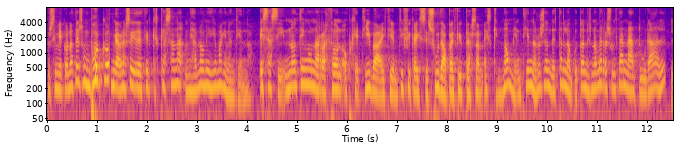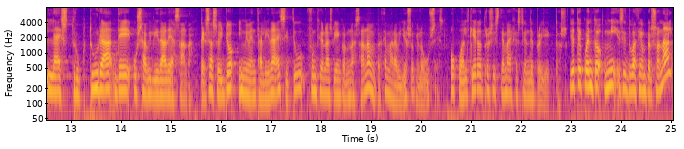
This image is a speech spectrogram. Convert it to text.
Pues si me conoces un poco, me habrás oído decir que es que Asana me habla un idioma que no entiendo. Es así, no tengo una razón objetiva y científica y sesuda para decirte Asana. Es que no me entiendo, no sé dónde están los botones, no me resulta natural la estructura de usabilidad de Asana. Pero esa soy yo y mi mentalidad es si tú funcionas bien con una Asana, me parece maravilloso que lo uses. O cualquier otro sistema de gestión de proyectos. Yo te cuento mi situación personal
